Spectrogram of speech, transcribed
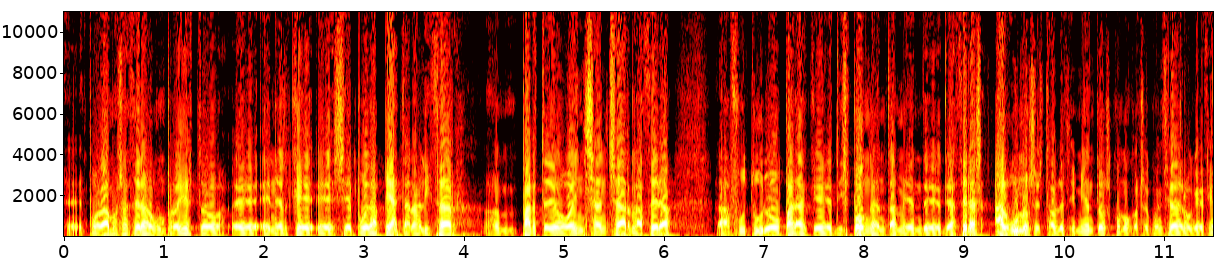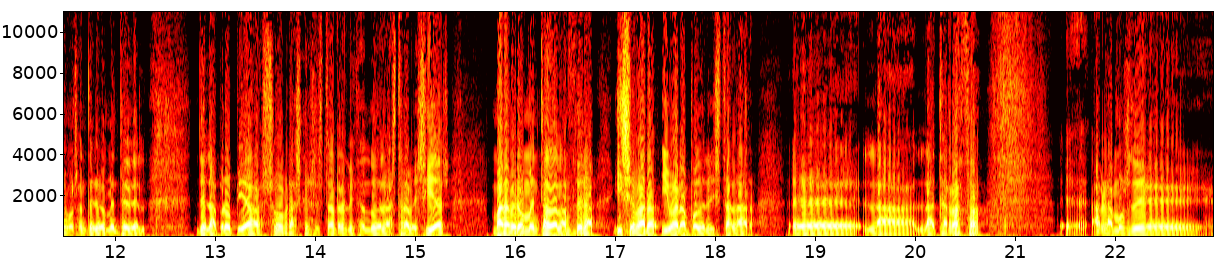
eh, podamos hacer algún proyecto eh, en el que eh, se pueda peatonalizar um, parte o ensanchar la acera a futuro para que dispongan también de, aceras. Algunos establecimientos, como consecuencia de lo que decíamos anteriormente, de las propias obras que se están realizando de las travesías, van a ver aumentada la mm. acera y, se van, a, y van a poder instalar la, la, terraza. hablamos de,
